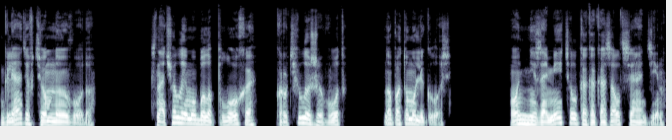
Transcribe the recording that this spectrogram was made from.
глядя в темную воду. Сначала ему было плохо, крутило живот, но потом улеглось. Он не заметил, как оказался один.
